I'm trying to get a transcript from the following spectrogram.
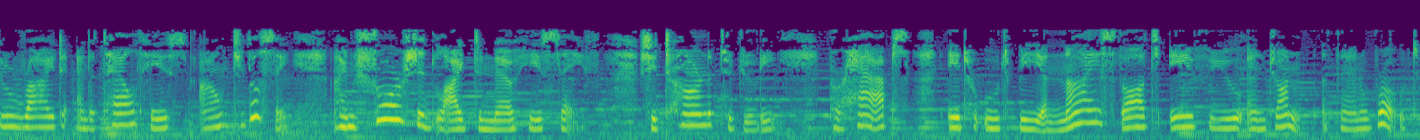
to write and tell his Aunt Lucy. I'm sure she'd like to know he's safe. She turned to Judy. Perhaps it would be a nice thought if you and Jonathan wrote.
